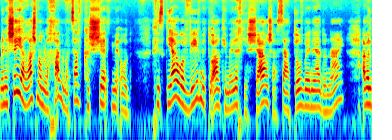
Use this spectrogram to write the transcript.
מנשה ירש ממלכה במצב קשה מאוד. חזקיהו אביו מתואר כמלך ישר שעשה הטוב בעיני אדוני, אבל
